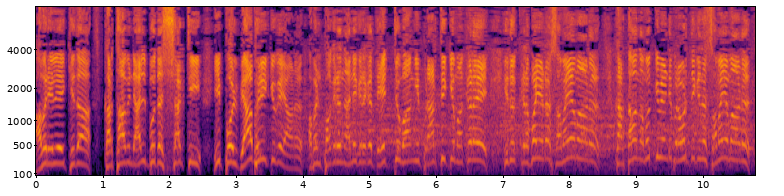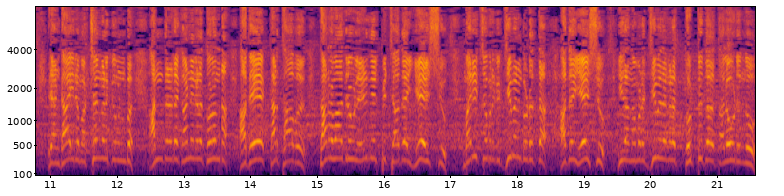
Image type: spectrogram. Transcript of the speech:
അവരിലേക്ക് ഇതാ കർത്താവിന്റെ അത്ഭുത ശക്തി ഇപ്പോൾ വ്യാപരിക്കുകയാണ്. അവൻ പകരുന്ന അനുഗ്രഹത്തെ ഏറ്റുവാങ്ങി പ്രാർത്ഥിക്കും മക്കളെ. ഇത് കൃപയുടെ സമയമാണ്. കർത്താവ് നമുക്ക് വേണ്ടി പ്രവർത്തിക്കുന്ന സമയമാണ്. രണ്ടായിരം വർഷങ്ങൾക്ക് മുൻപ് അന്ധരുടെ കണ്ണുകളെ തുറന്ന അതേ കർത്താവ് തറവാതിരുകൾ എഴുന്നേൽപ്പിച്ച അതേ യേശു മരിച്ചവർക്ക് ജീവൻ കൊടുത്ത അതേ യേശു ഇതാ നമ്മുടെ ജീവിതങ്ങളെ തൊട്ടു തലോടുന്നു.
